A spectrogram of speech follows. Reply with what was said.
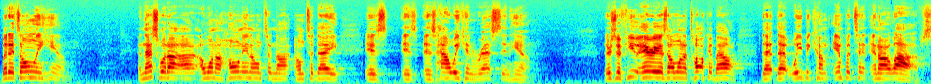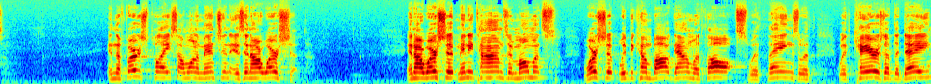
But it's only Him. And that's what I, I, I want to hone in on tonight, on today is, is, is how we can rest in Him. There's a few areas I want to talk about that, that we become impotent in our lives. In the first place, I want to mention is in our worship. In our worship, many times and moments, worship, we become bogged down with thoughts, with things, with, with cares of the day.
